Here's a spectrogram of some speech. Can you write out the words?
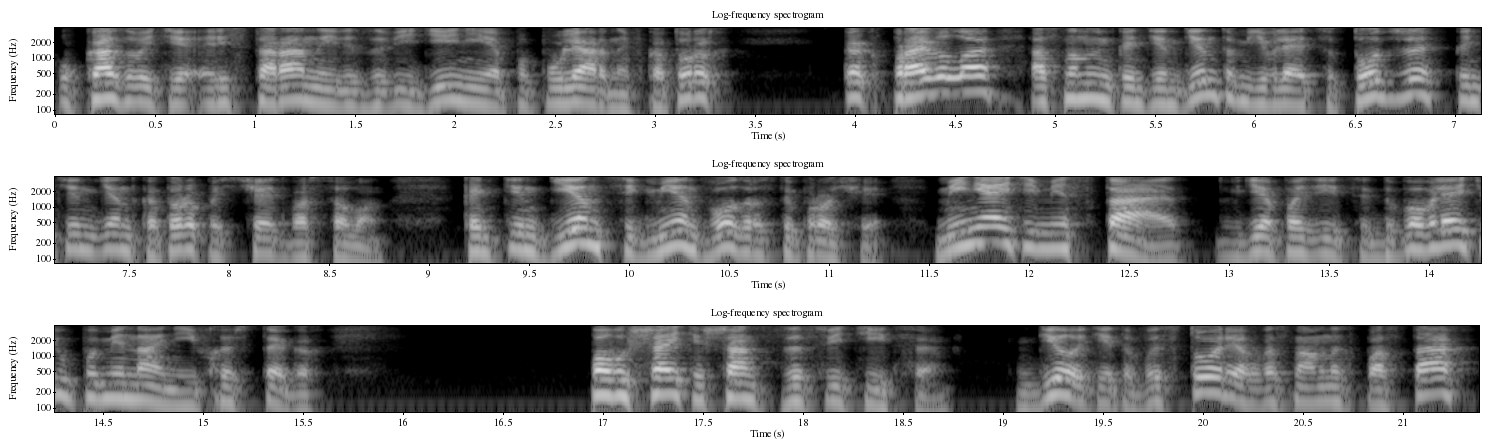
указывайте рестораны или заведения популярные, в которых, как правило, основным контингентом является тот же контингент, который посещает ваш салон. Контингент, сегмент, возраст и прочее. Меняйте места в геопозиции, добавляйте упоминаний в хэштегах повышайте шанс засветиться. Делайте это в историях, в основных постах.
